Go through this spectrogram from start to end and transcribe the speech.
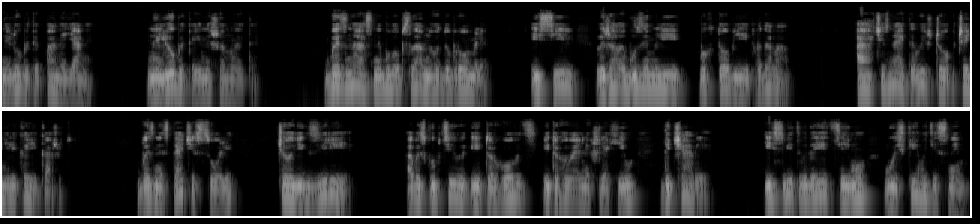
не любите, пане Яне? Не любите і не шануєте? Без нас не було б славного добромеля, і сіль лежала б у землі, бо хто б її продавав. А чи знаєте ви, що вчені лікарі кажуть? Без нестачі солі чоловік звіріє, а без купців і торговець, і торговельних шляхів дичавіє, і світ видається йому вузьким і тісним.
